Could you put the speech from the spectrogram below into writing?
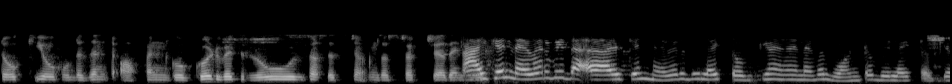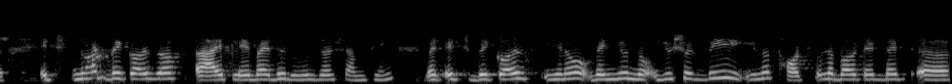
Tokyo who doesn't often go good with rules or systems or structure, then I can never be that. I can never be like Tokyo, and I never want to be like Tokyo. It's not because of I play by the rules or something, but it's because you know when you know you should be you know thoughtful about it. That uh,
